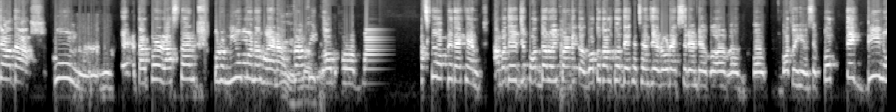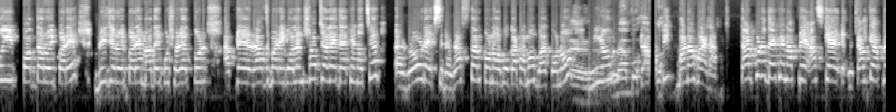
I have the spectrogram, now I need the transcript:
চাঁদা খুন তারপরে রাস্তার কোনো নিয়ম মানা হয় না। ট্রাফিক আজকেও আপনি দেখেন আমাদের যে পদ্মার ওই পারে গতকালকেও দেখেছেন যে রোড অ্যাক্সিডেন্টে কত ইয়ে হয়েছে। প্রত্যেক দিন ওই পদ্মার ওই পারে ব্রিজের ওই পারে মাদারীপুর শরীয়তপুর আপনি রাজবাড়ি বলেন সব জায়গায় দেখেন হচ্ছে রোড অ্যাক্সিডেন্ট রাস্তার কোনো অবকাঠামো বা কোনো নিয়ম ট্রাফিক মানা হয় না। তারপরে দেখেন আপনি আজকে কালকে আপনি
